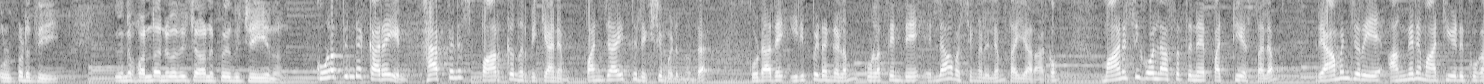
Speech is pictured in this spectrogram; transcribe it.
ഉൾപ്പെടുത്തി ഇതിന് ഫണ്ട് അനുവദിച്ചാണ് ഇപ്പോൾ ഇത് ചെയ്യുന്നത്. കുളത്തിന്റെ കരയിൽ ഹാപ്പിനെസ് പാർക്ക് നിർമ്മിക്കാനും പഞ്ചായത്ത് ലക്ഷ്യമിടുന്നുണ്ട്. കൂടാതെ ഇരിപ്പിടങ്ങളും കുളത്തിന്റെ എല്ലാ വശങ്ങളിലും തയ്യാറാക്കും. മാനസികോല്ലാസത്തിന് പറ്റിയ സ്ഥലം രാമഞ്ചെറിയെ അങ്ങനെ മാറ്റിയെടുക്കുക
